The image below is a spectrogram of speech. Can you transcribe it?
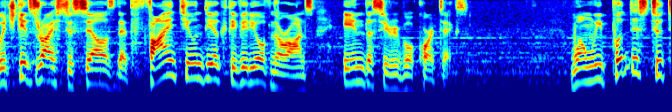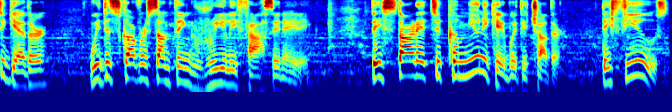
which gives rise to cells that fine-tune the activity of neurons in the cerebral cortex. When we put these two together, we discover something really fascinating they started to communicate with each other. They fused.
